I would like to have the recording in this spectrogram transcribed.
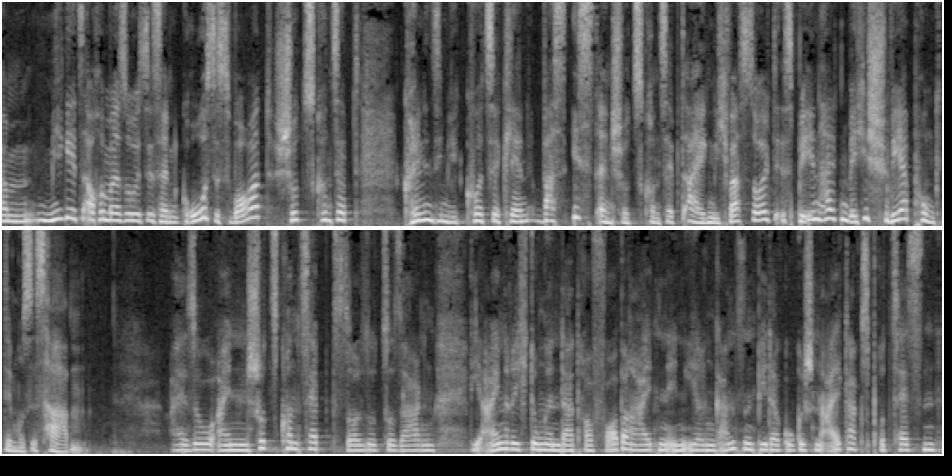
ähm, mir geht's auch immer so, es ist ein großes Wort, Schutzkonzept. Können Sie mir kurz erklären, was ist ein Schutzkonzept eigentlich? Was sollte es beinhalten? Welche Schwerpunkte muss es haben? Also ein Schutzkonzept soll sozusagen die Einrichtungen darauf vorbereiten, in ihren ganzen pädagogischen Alltagsprozessen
